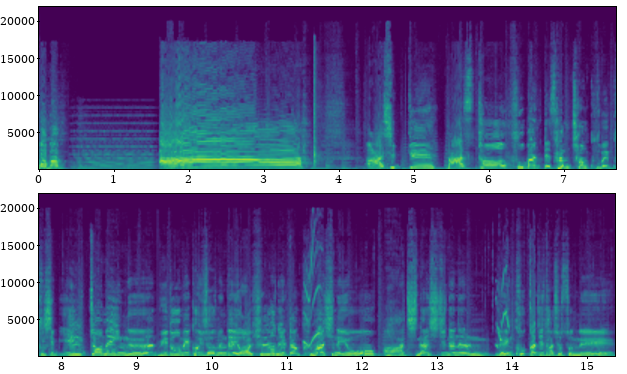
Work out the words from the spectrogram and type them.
빠밤 아쉽게 마스터 후반대 3991점에 있는 위도우 메이커 주셨는데 야, 힐러는 일단 그 맛이네요. 아 지난 시즌에는 랭커까지 다셨었네.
